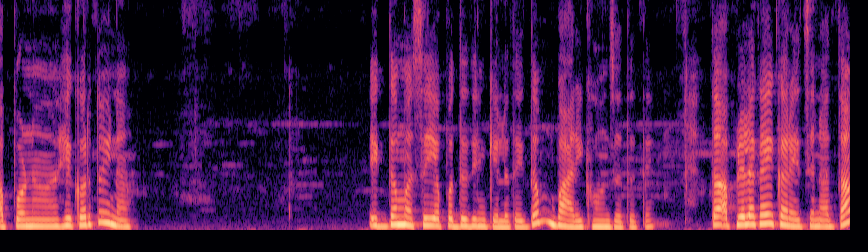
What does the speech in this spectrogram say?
आपण हे करतोय ना एकदम असं या पद्धतीने केलं तर एकदम बारीक होऊन जातं ते. तर आपल्याला काय करायचं ना आता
